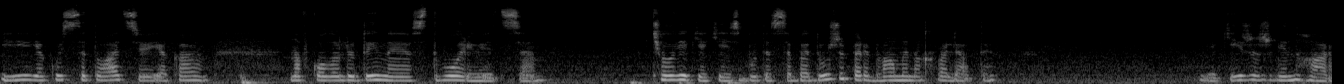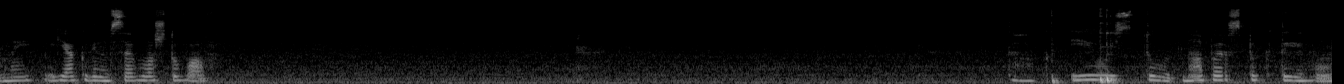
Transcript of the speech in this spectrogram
і якусь ситуацію, яка навколо людини створюється. Чоловік якийсь буде себе дуже перед вами нахваляти. Який же ж він гарний, і як він все влаштував. Так, і ось тут на перспективу.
